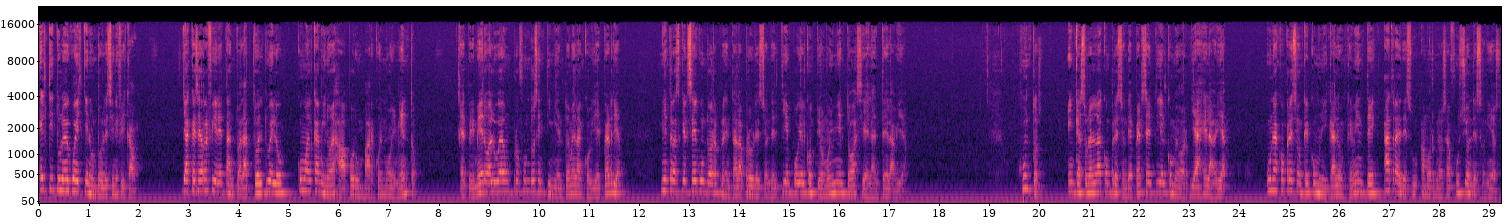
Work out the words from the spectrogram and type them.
El título de Whale tiene un doble significado, ya que se refiere tanto al acto del duelo como al camino dejado por un barco en movimiento. El primero alude a un profundo sentimiento de melancolía y pérdida, mientras que el segundo representa la progresión del tiempo y el continuo movimiento hacia adelante de la vida. Juntos, encapsulan la compresión de Persetti y el comedor Viaje la Vida, una compresión que comunica longevamente a través de su amorosa función de sonidos.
